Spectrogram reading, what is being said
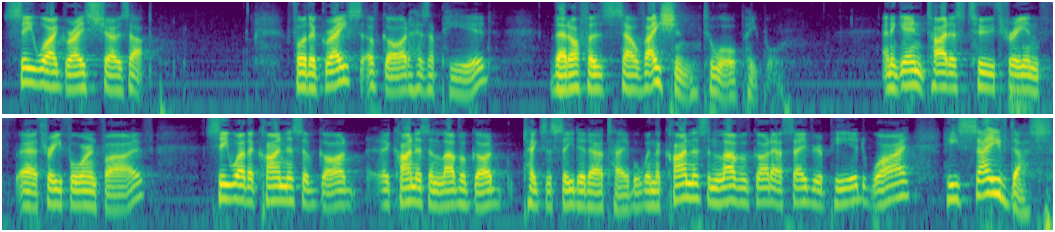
See why grace shows up. For the grace of God has appeared that offers salvation to all people. And again, Titus 2, 3, and, uh, 3 4, and 5. See why the kindness of God, uh, kindness and love of God takes a seat at our table. When the kindness and love of God our Saviour appeared, why? He saved us.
